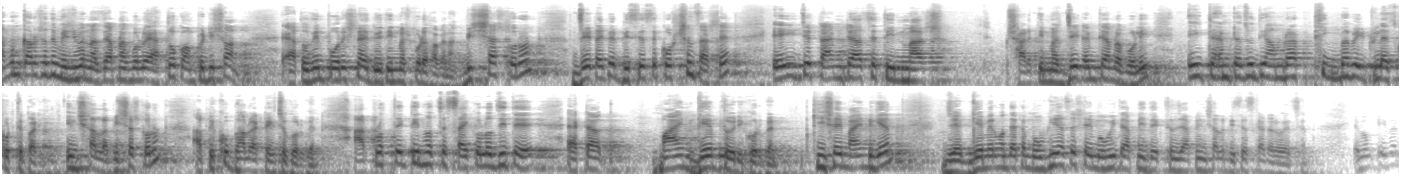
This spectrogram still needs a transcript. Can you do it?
এমন কারোর সাথে মিশবেন না যে আপনাকে বলবে, এত কম্পিটিশন এতদিন পড়িস নাই, দুই, তিন মাস পরে হবে না। বিশ্বাস করুন, যে টাইপের বিসিএস এ কোশ্চেন্স আসে, এই যে টাইমটা আছে তিন মাস, সাড়ে তিন মাস, যে টাইমটা আমরা বলি, এই টাইমটা যদি আমরা ঠিকভাবে ইউটিলাইজ করতে পারি ইনশাল্লাহ বিশ্বাস করুন, আপনি খুব ভালো একটা কিছু করবেন। আর প্রত্যেক দিন হচ্ছে সাইকোলজিতে একটা মাইন্ড গেম তৈরি করবেন। কি সেই মাইন্ড গেম যে গেমের মধ্যে একটা মুভি আছে, সেই মুভিতে আপনি দেখছেন যে আপনি ইনশাল্লাহ বিশেষ কাটা রয়েছেন এবং এবার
